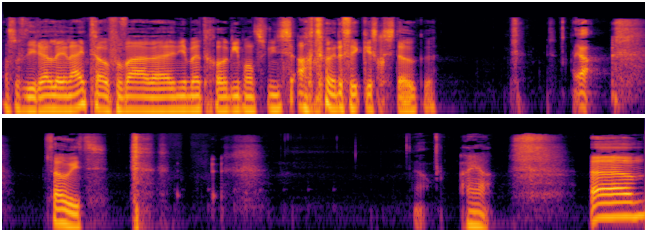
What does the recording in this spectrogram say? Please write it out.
alsof die rellen in Eindhoven waren en je bent gewoon iemands wiens auto in de fik is gestoken. Ja, Zoiets. Ja. Ah ja. Ehm,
